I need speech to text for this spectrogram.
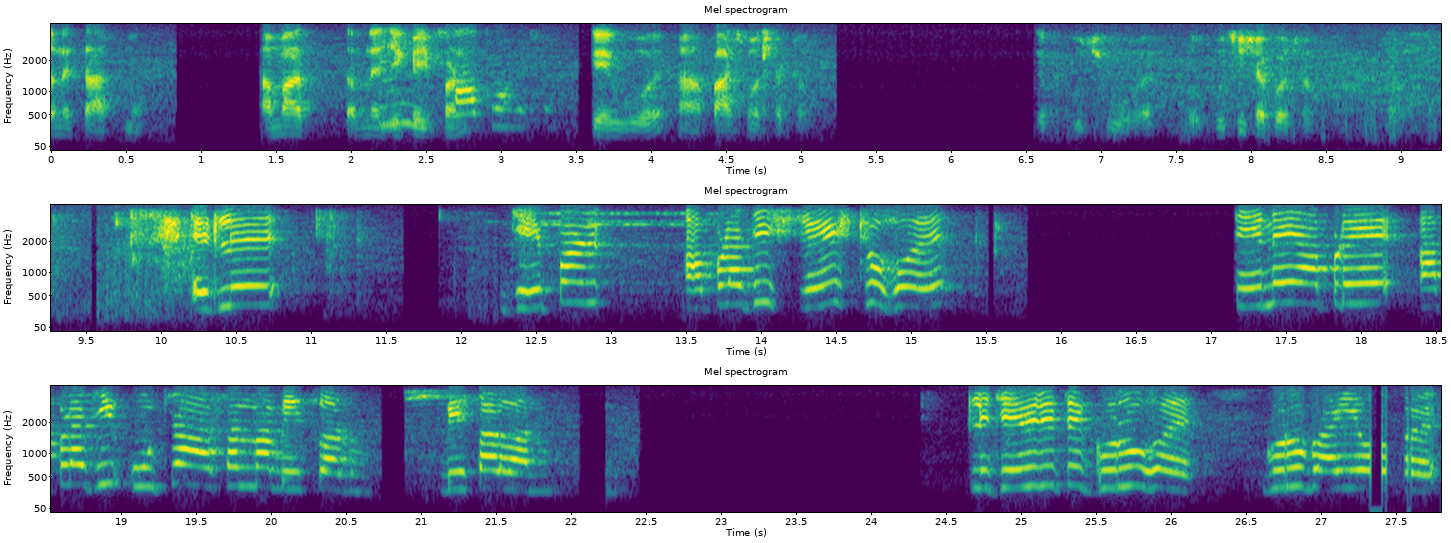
અને સાતમો. આમાં તમને જે કઈ કેવું હોય હા પાંચમો છઠ્ઠો. પૂછવું હોય તો પૂછી શકો છો. એટલે જે પણ આપણાથી શ્રેષ્ઠ હોય, તેને આપણે આપણાથી ઊંચા આસનમાં બેસવાનું, બેસાડવાનું. એટલે જેવી રીતે ગુરુ હોય ગુરુ ભાઈઓ હોય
